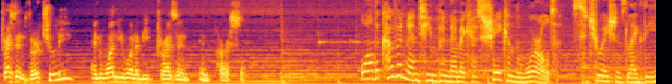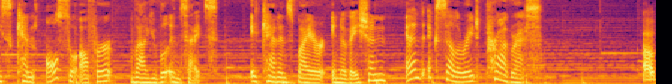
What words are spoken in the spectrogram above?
present virtually and when you want to be present in person. While the COVID 19 pandemic has shaken the world, situations like these can also offer valuable insights. It can inspire innovation and accelerate progress. Are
